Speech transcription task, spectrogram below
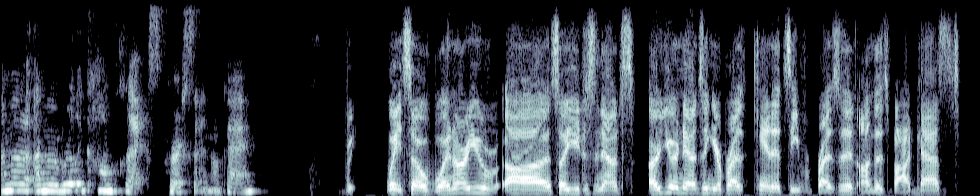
I'm a I'm a really complex person, okay? Wait, so when are you? Uh, so you just announced? Are you announcing your pres- candidacy for president on this podcast?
